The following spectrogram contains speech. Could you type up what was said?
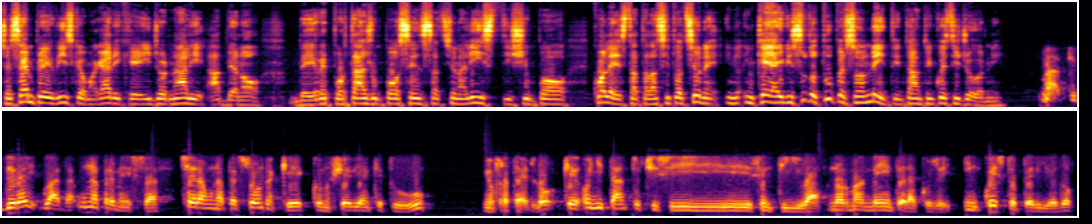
c'è sempre il rischio magari che i giornali abbiano dei reportage un po' sensazionalistici, un po'... Qual è stata la situazione in, in che hai vissuto tu personalmente intanto in questi giorni? Ma ti direi, guarda, una premessa. C'era una persona che conoscevi anche tu, mio fratello, che ogni tanto ci si sentiva, normalmente era così. In questo periodo,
